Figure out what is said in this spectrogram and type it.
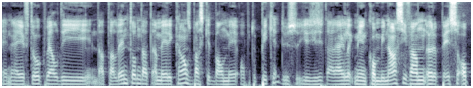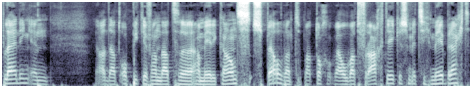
En hij heeft ook wel die, dat talent om dat Amerikaans basketbal mee op te pikken. Dus je, je zit daar eigenlijk met een combinatie van Europese opleiding en ja, dat oppikken van dat eh, Amerikaans spel, wat, wat toch wel wat vraagtekens met zich meebracht.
